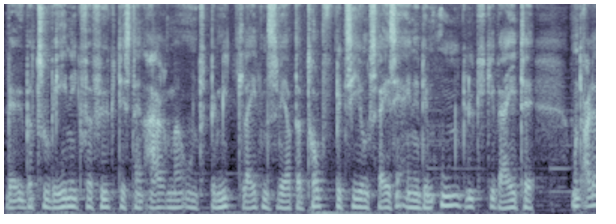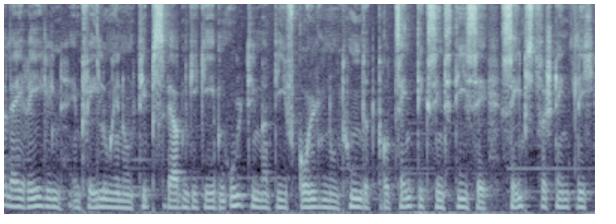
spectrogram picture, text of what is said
Wer über zu wenig verfügt, ist ein armer und bemitleidenswerter Tropf beziehungsweise eine dem Unglück geweihte und allerlei Regeln, Empfehlungen und Tipps werden gegeben. Ultimativ golden und hundertprozentig sind diese selbstverständlich,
